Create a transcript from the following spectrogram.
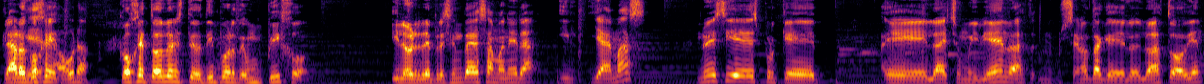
claro, que coge, Ahora. coge todos los estereotipos de un pijo y los representa de esa manera. Y, y además, no sé si es porque eh, lo ha hecho muy bien, lo ha- se nota que lo, lo ha actuado bien,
